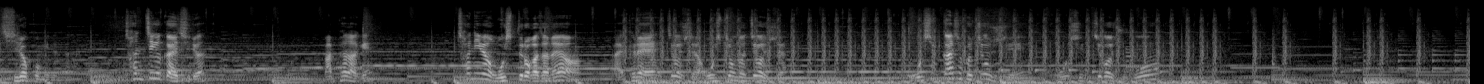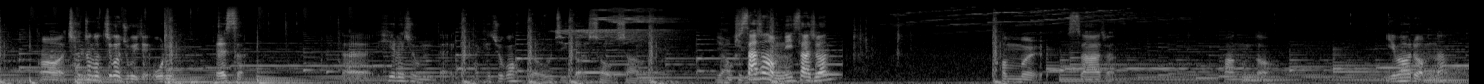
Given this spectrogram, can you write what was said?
지력 고민된다. 천 찍을까요 지련? 맘 편하게? 천이면 50 들어가잖아요. 아 그래 찍어주자. 50 정도 찍어주자. 50까지 걸 찍어주지. 50 찍어주고 어천 정도 찍어주고 이제 오리 됐어. 나힐 해줍니다 이렇게 딱 해주고. 혹시 사전 없니 사전? 건물 사전. 광도 이 마을이 없나?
